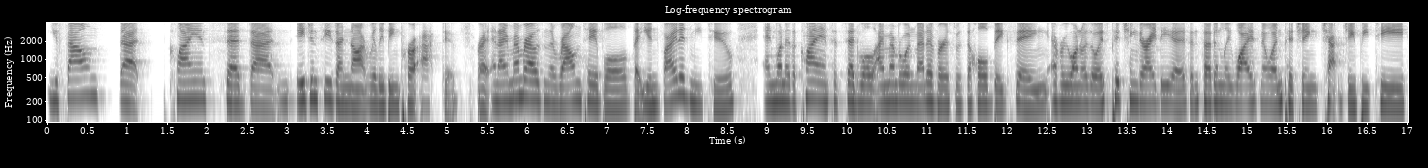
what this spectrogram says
you found that clients said that agencies are not really being proactive, right? And I remember I was in the roundtable that you invited me to, and one of the clients had said, Well, I remember when metaverse was the whole big thing, everyone was always pitching their ideas, and suddenly, why is no one pitching Chat GPT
